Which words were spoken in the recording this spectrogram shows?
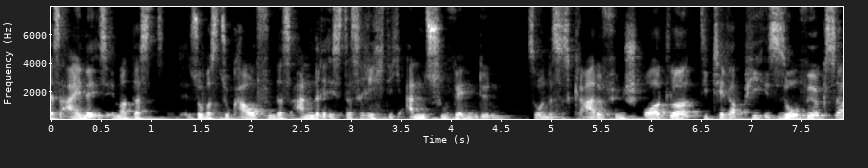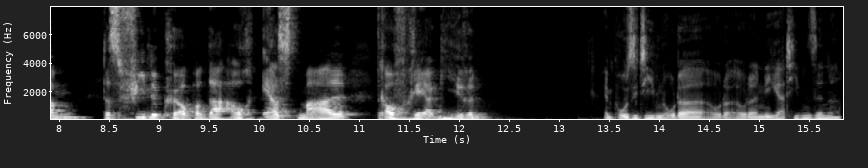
Das eine ist immer das, sowas zu kaufen, das andere ist das richtig anzuwenden. So, und das ist gerade für einen Sportler, die Therapie ist so wirksam, dass viele Körper da auch erstmal drauf reagieren. Im positiven oder, oder, oder negativen Sinne?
